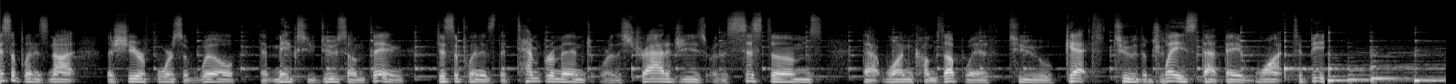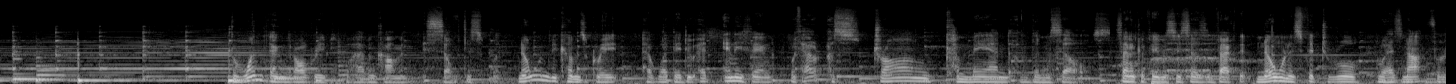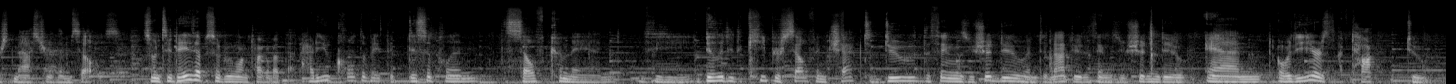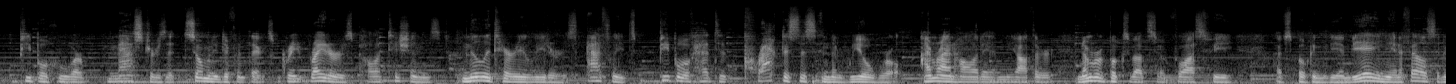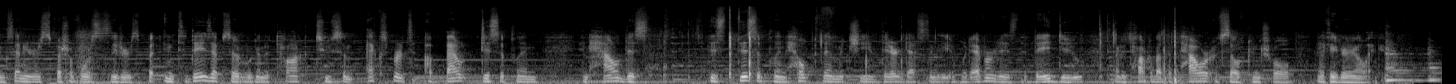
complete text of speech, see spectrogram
Discipline is not the sheer force of will that makes you do something. Discipline is the temperament or the strategies or the systems that one comes up with to get to the place that they want to be. One thing that all great people have in common is self discipline. No one becomes great at what they do, at anything, without a strong command of themselves. Seneca famously says, in fact, that no one is fit to rule who has not first mastered themselves. So, in today's episode, we want to talk about that. How do you cultivate the discipline, the self command, the ability to keep yourself in check, to do the things you should do and to not do the things you shouldn't do? And over the years, I've talked to people who are masters at so many different things great writers, politicians, military leaders, athletes, people who have had to practice this in the real world. I'm Ryan Holiday. I'm the author of a number of books about Stoic philosophy. I've spoken to the NBA and the NFL, sitting senators, special forces leaders. But in today's episode, we're going to talk to some experts about discipline and how this this discipline helped them achieve their destiny of whatever it is that they do. I'm going to talk about the power of self control, and I think you're going to like it.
